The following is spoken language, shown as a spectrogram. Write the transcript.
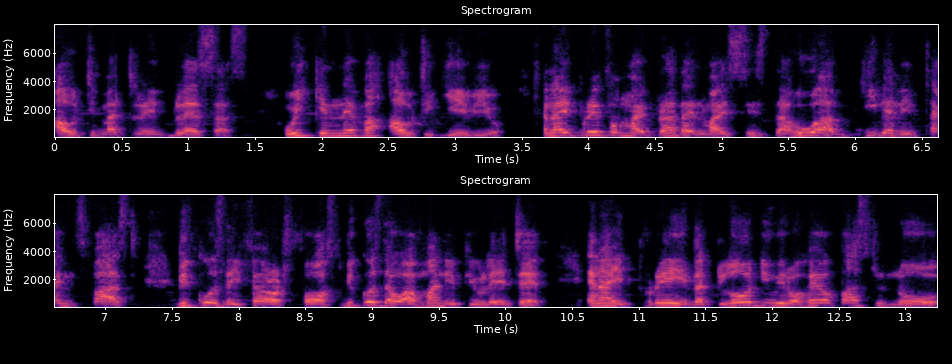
ultimately bless us. We can never outgive you. And I pray for my brother and my sister who have given in times past because they felt forced, because they were manipulated. And I pray that, Lord, you will help us to know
